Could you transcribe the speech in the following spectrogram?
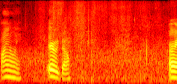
Finally. There we go. Alright.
